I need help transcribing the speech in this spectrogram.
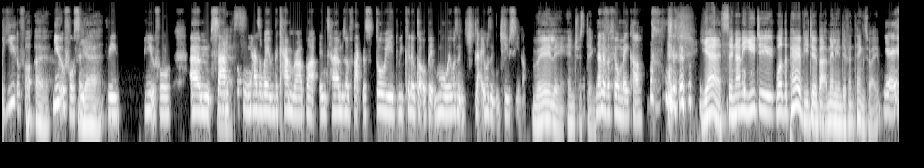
Beautiful, Uh oh. beautiful Yeah. Cinematography, beautiful. Um, Sam Yes. definitely has a way with the camera, but in terms of like the story, we could have got a bit more. It wasn't like it wasn't juicy enough. Really interesting. None of a filmmaker. Yeah. So, Nana, you do, well, the pair of you do about a million different things, right? yeah.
